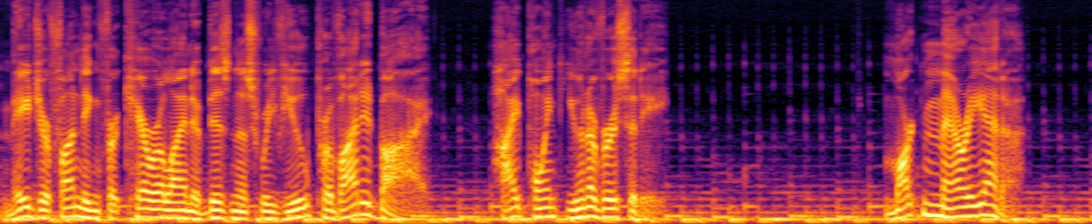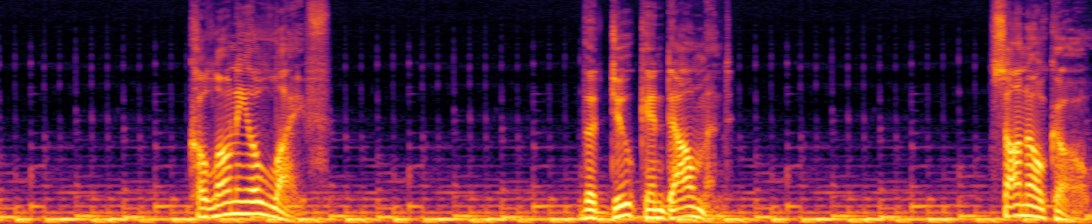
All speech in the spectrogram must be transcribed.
Major funding for Carolina Business Review provided by High Point University, Martin Marietta, Colonial Life, the Duke Endowment, Sonoco,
